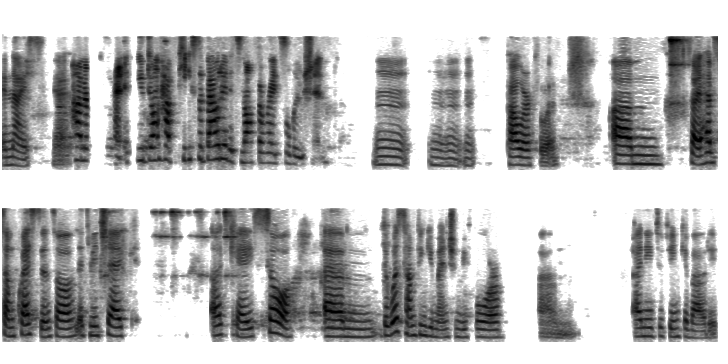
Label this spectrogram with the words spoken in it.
and nice. Yeah. Hundred percent. If you don't have peace about it, it's not the right solution. Mm, mm, mm, mm. Powerful. Um, so I have some questions. So let me check. Okay, so um, there was something you mentioned before. Um, I need to think about it.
